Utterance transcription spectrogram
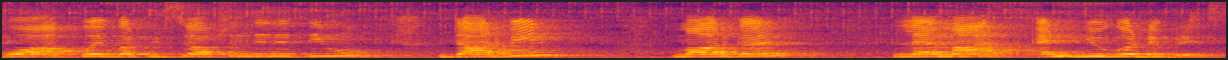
वो आपको एक बार फिर से ऑप्शन दे देती हूँ. Darwin Morgan Lamarck and Hugo de Vries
